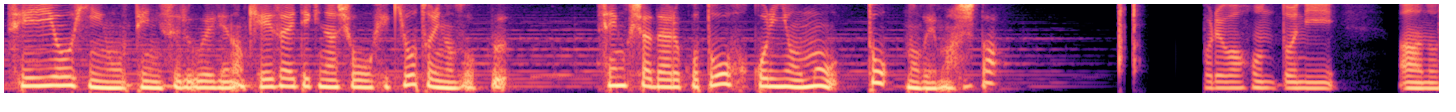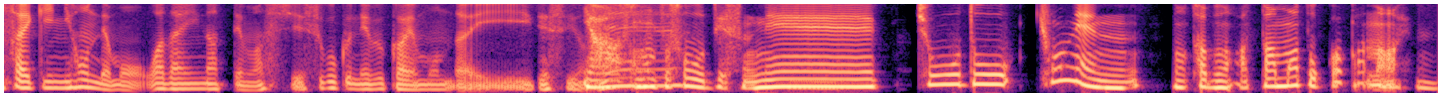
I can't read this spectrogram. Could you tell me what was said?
生理用品を手にする上での経済的な障壁を取り除く。先駆者であることを誇りに思うと述べました。これは本当にあの最近日本でも話題になってますし、すごく根深い問題ですよね。いやー本当そうですね。ちょうど去年の多分頭とかかな。うん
